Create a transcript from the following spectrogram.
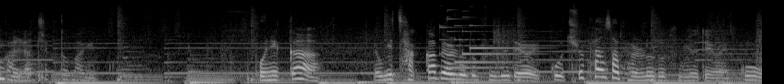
서점 관련 책도 막 있고. 보니까 여기 작가별로도 분류되어 있고 출판사별로도 분류되어 있고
